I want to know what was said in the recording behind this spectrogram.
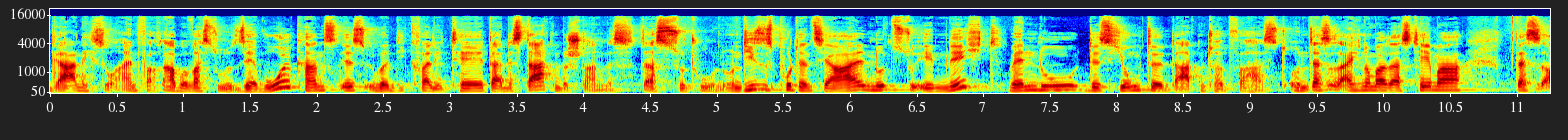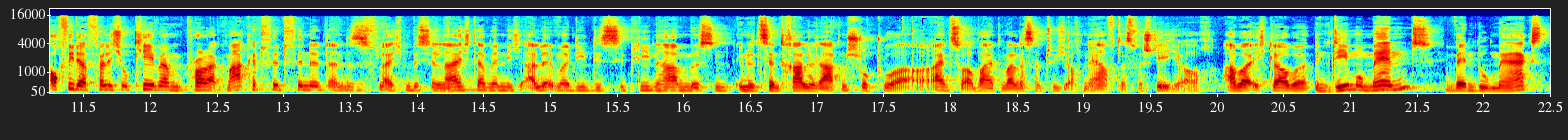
gar nicht so einfach. Aber was du sehr wohl kannst, ist über die Qualität deines Datenbestandes das zu tun. Und dieses Potenzial nutzt du eben nicht, wenn du disjunkte Datentöpfe hast. Und das ist eigentlich nochmal das Thema, das ist auch wieder völlig okay, wenn man Product Market Fit findet, dann ist es vielleicht ein bisschen leichter, wenn nicht alle immer die Disziplin haben müssen, in eine zentrale Datenstruktur reinzuarbeiten, weil das natürlich auch nervt, das verstehe ich auch. Aber ich glaube, in dem Moment, wenn du merkst,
